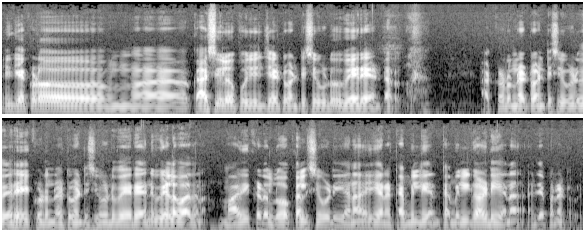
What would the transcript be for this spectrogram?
ఇంకెక్కడో కాశీలో పూజించేటువంటి శివుడు వేరే అంటారు. అక్కడ ఉన్నటువంటి శివుడు వేరే ఇక్కడ ఉన్నటువంటి శివుడు వేరే అని వీళ్ళ వాదన. మాది ఇక్కడ లోకల్ శివుడు ఈయన ఈయన తమిళియన్ తమిళ్ గాడి అయినా అని చెప్పినట్టు.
